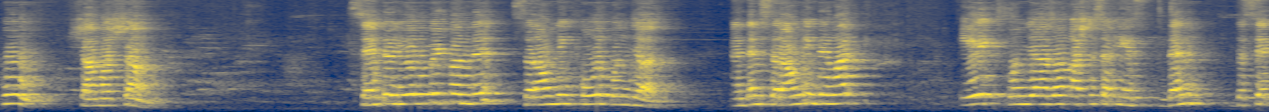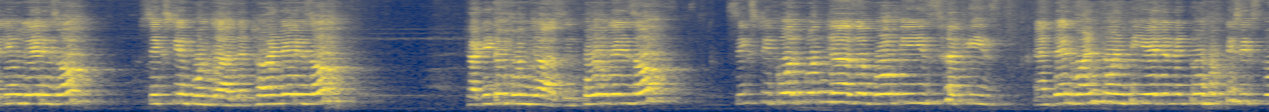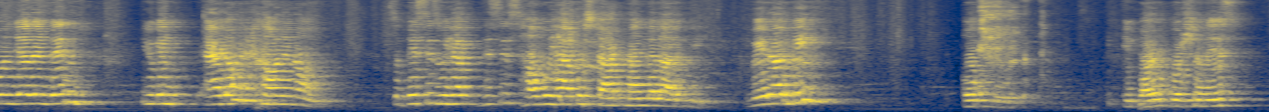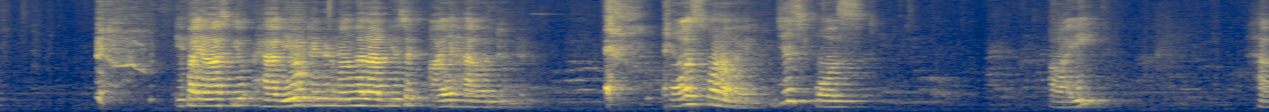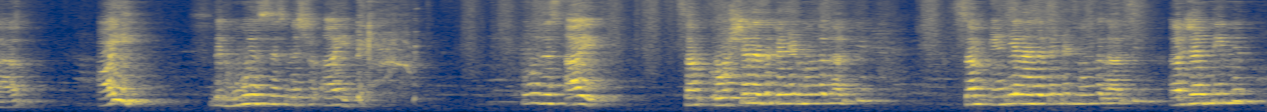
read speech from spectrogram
Who? Shama Sham. Center Yogapit Mandir, surrounding four kunjas. And then surrounding them are eight kunjas of Ashtasakis. Then the second layer is of 16 kunjas. The third layer is of 32 kunjas. And four is of 64 kunjas of gopis, sakis. And then 128 and then 256 kunjas and then you can add on and on and on. So this is we have this is how we have to start Mangal Arati. Where are we? Okay. Important question is if I ask you, have you attended Mangal Arati? You said, I have attended. Pause for a while. Just pause. I have. I. Then who is this Mr. I? Who is this I? Some Croatian has attended Mangal Arati. Some Indian has attended Mangal Arati. Argentinian.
